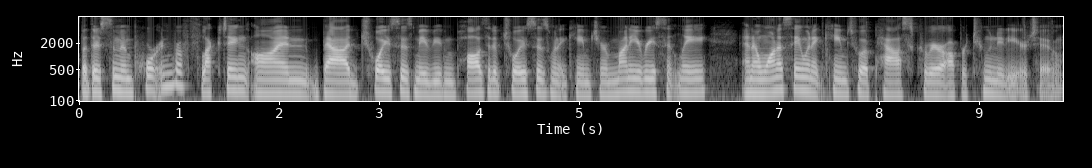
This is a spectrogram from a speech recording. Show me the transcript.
But there's some important reflecting on bad choices, maybe even positive choices when it came to your money recently. And I want to say when it came to a past career opportunity or two.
